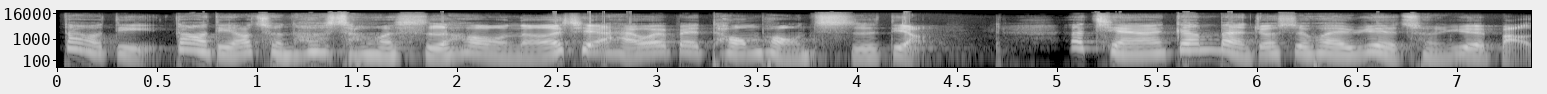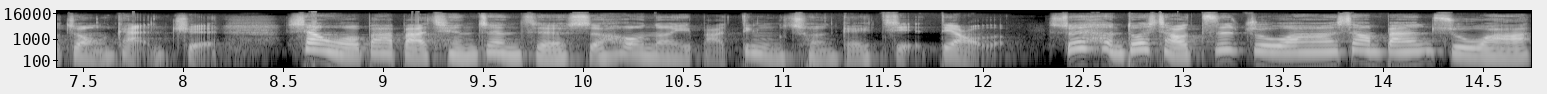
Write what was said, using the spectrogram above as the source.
到底到底要存到什么时候呢？而且还会被通膨吃掉，那钱啊，根本就是会越存越薄这种感觉。像我爸爸前阵子的时候呢，也把定存给解掉了。所以很多小资族啊、上班族啊，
